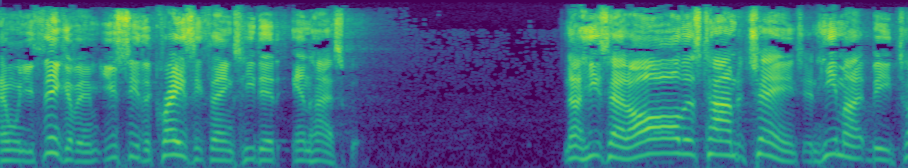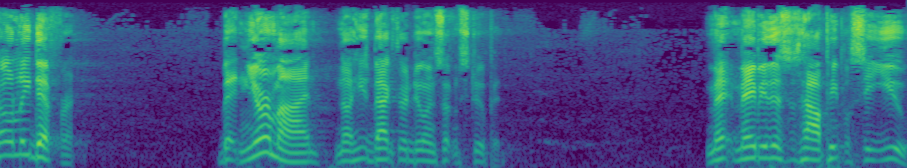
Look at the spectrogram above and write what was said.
And when you think of him, you see the crazy things he did in high school. Now he's had all this time to change and he might be totally different. But in your mind, no, he's back there doing something stupid. Maybe this is how people see you.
